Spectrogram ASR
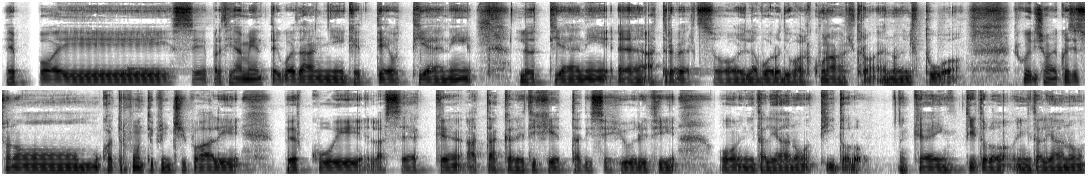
e poi se praticamente i guadagni che te ottieni li ottieni eh, attraverso il lavoro di qualcun altro e non il tuo. Per cui diciamo che questi sono quattro punti principali per cui la SEC attacca l'etichetta di security o in italiano titolo ok? Titolo in italiano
